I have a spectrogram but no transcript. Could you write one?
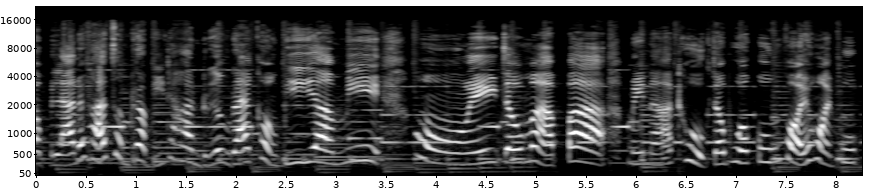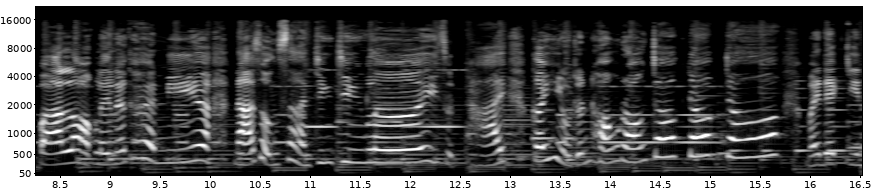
จบไปแล้วนะคะสำหรับนิทานเรื่องแรกของพี่ยามีโอ้ยเจ้าหมาป่า ไม่น่าถูกเจ้าพวกกุ้งฝอยหอยปูปลาหลอกเลยนะคะเนี่ยน่าสงสารจริง ๆเลย สุดท้ายก็หิวจนท้องร้องจอกจอกจอกไม่ได้กิน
